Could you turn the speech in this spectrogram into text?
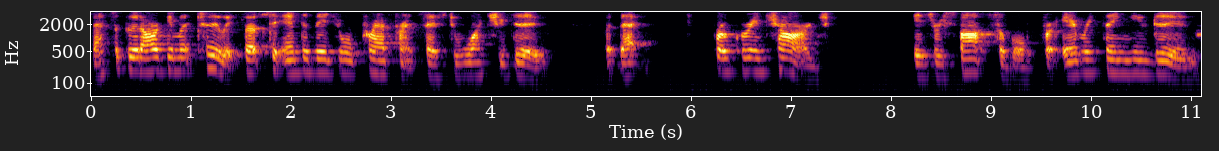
That's a good argument too. It's up to individual preference as to what you do. But that broker in charge is responsible for everything you do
